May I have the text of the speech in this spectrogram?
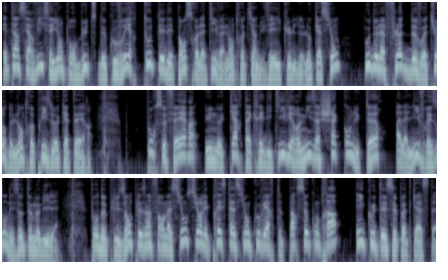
est un service ayant pour but de couvrir toutes les dépenses relatives à l'entretien du véhicule de location ou de la flotte de voitures de l'entreprise locataire. Pour ce faire, une carte accréditive est remise à chaque conducteur à la livraison des automobiles. Pour de plus amples informations sur les prestations couvertes par ce contrat, écoutez ce podcast.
